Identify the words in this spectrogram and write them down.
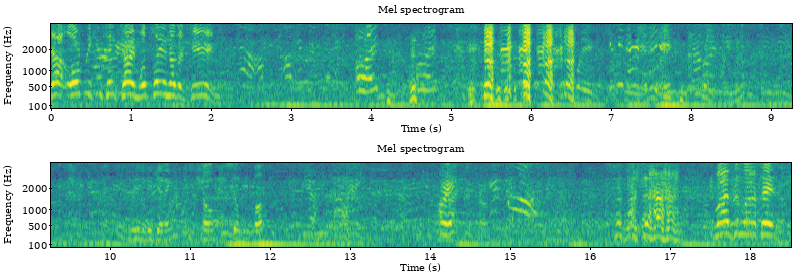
Yeah, or we can take time. We'll play another tune. Yeah, I'll give her a tune. All right, all right. Play Steamy anyway. It's pretty steamy. Do the beginning. She'll, she'll be up. All right. Lads and lasses,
